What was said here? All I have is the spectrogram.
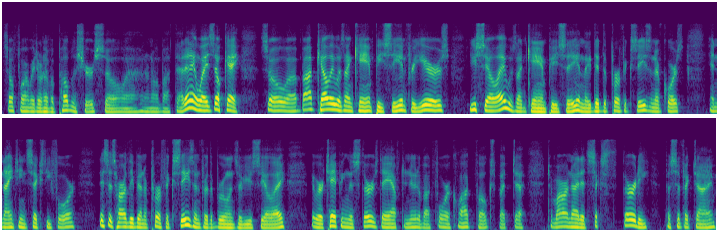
so far we don't have a publisher, so uh, I don't know about that. Anyways, okay, so uh, Bob Kelly was on KMPC, and for years UCLA was on KMPC, and they did the perfect season, of course, in 1964. This has hardly been a perfect season for the Bruins of UCLA. They were taping this Thursday afternoon about 4 o'clock, folks, but uh, tomorrow night at 6:30 Pacific time,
